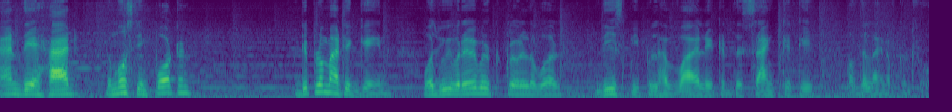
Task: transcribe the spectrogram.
And they had the most important diplomatic gain was we were able to tell the world these people have violated the sanctity of the line of control.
